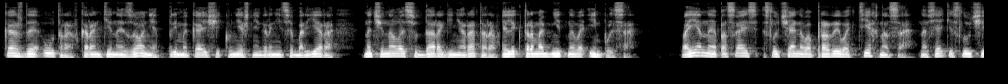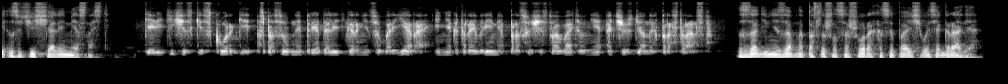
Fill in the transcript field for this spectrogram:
Каждое утро в карантинной зоне, примыкающей к внешней границе барьера, начиналось удара генераторов электромагнитного импульса. Военные, опасаясь случайного прорыва техноса, на всякий случай зачищали местность. Теоретически скорги способны преодолеть границу барьера и некоторое время просуществовать вне отчужденных пространств. Сзади внезапно послышался шорох осыпающегося гравия.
